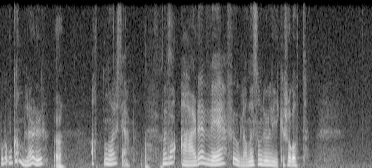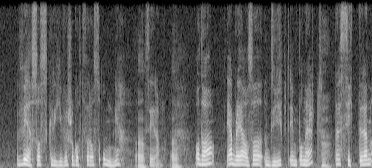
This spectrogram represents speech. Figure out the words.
hvor, 'Hvor gammel er du?' Ja. 18 år, sier han. Men hva er det ved fuglene som du liker så godt? Vesaas skriver så godt for oss unge, sier han. Ja. Og da jeg ble altså dypt imponert. Der sitter en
